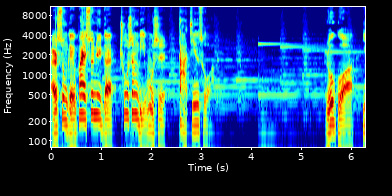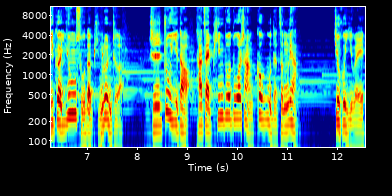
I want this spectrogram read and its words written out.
而送给外孙女的出生礼物是大金锁。如果一个庸俗的评论者只注意到他在拼多多上购物的增量，就会以为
